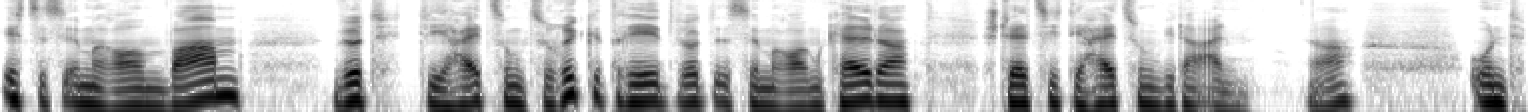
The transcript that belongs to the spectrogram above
Ist es im Raum warm, wird die Heizung zurückgedreht, wird es im Raum kälter, stellt sich die Heizung wieder an. Ja? Und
